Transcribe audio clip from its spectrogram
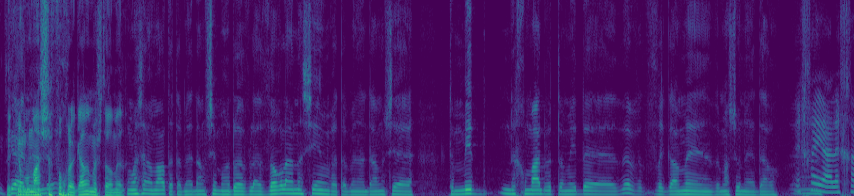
זה כן, כאילו ממש הפוך לגמרי מה שאתה אומר. כמו שאמרת, אתה בן אדם שמאוד אוהב לעזור לאנשים, ואתה בן אדם שתמיד נחמד ותמיד אה, זה, וזה גם, אה, זה משהו נהדר. איך היה לך?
